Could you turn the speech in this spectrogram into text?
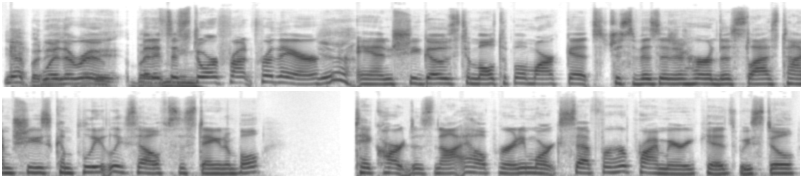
Yeah, but with it- a but roof, it- but, but I it's mean- a storefront for there. Yeah. And she goes to multiple markets. Just visited her this last time. She's completely self sustainable. Take Heart does not help her anymore, except for her primary kids. We still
